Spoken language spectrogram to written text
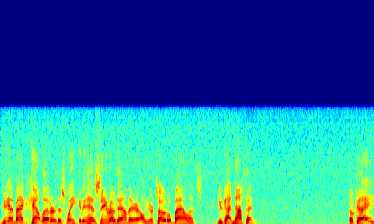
If you get a bank account letter this week and it has zero down there on your total balance, you got nothing. Okay?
